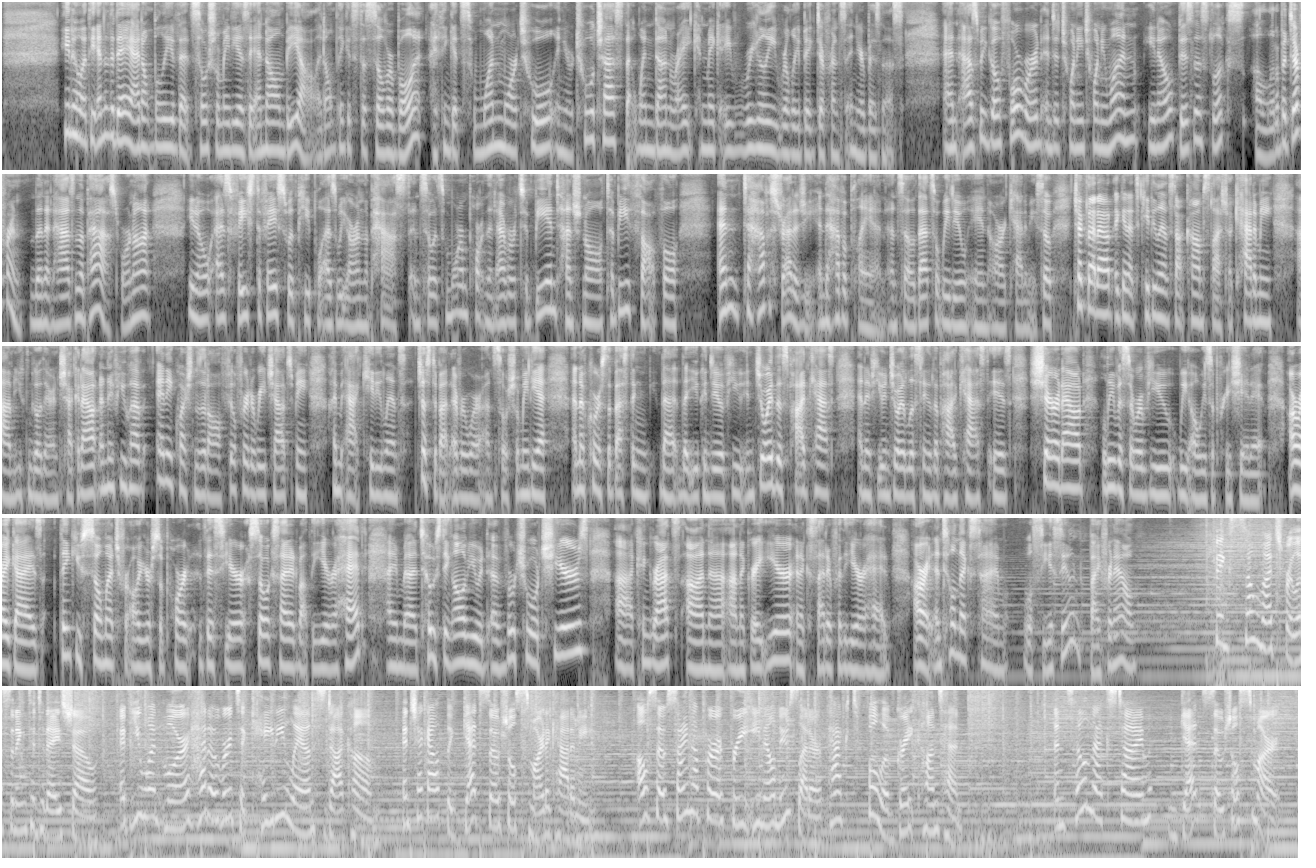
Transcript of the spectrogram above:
you know, at the end of the day, I don't believe that social media is the end all and be all. I don't think it's the silver bullet. I think it's one more tool in your tool chest that, when done right, can make a really, really big difference in your business. And as we go forward into 2021, you know, business looks a little bit different than it has in the past. We're not, you know, as face to face with people as we are in the past. And so it's more important than ever to be intentional, to be thoughtful, and to have a strategy and to have a plan. And so that's what we do in our academy. So check that out. Again, it's katielance.com slash academy. Um, you can go there and check it out. And if you have any questions at all, feel free to reach out to me. I'm at Katie Lance just about everywhere on social media. And of course, the best thing that, that you can do if you enjoy this podcast and if you enjoy listening to the podcast is share it out, leave us a review. We always appreciate it. All right, guys, Thank you so much for all your support this year. So excited about the year ahead. I'm uh, toasting all of you a, a virtual cheers. Uh, congrats on uh, on a great year and excited for the year ahead. All right, until next time, we'll see you soon. Bye for now. Thanks so much for listening to today's show. If you want more, head over to katielance.com and check out the Get Social Smart Academy. Also, sign up for a free email newsletter packed full of great content. Until next time, get social smart.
